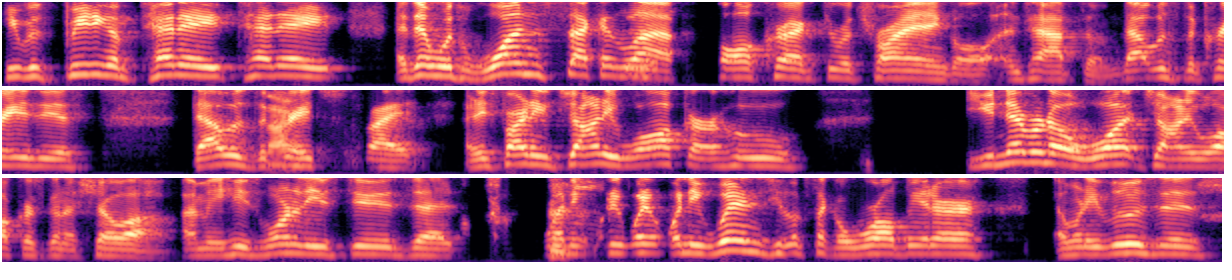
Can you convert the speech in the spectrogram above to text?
he was beating him 10-8, 10-8, and then with one second left, Paul Craig threw a triangle and tapped him. That was the craziest. That was the Nice. fight. And he's fighting Johnny Walker, who you never know what Johnny Walker is going to show up. I mean, he's one of these dudes that when he, when, when he wins, he looks like a world beater, and when he loses,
